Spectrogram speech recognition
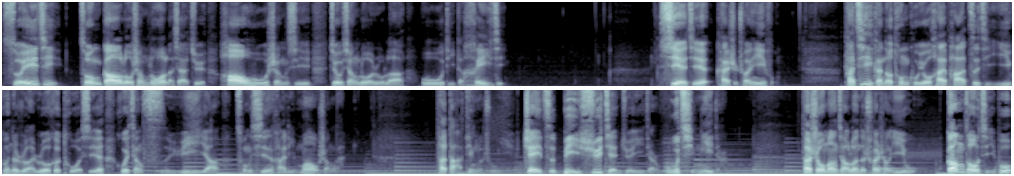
随即从高楼上落了下去，毫无声息，就像落入了无底的黑寂。谢杰开始穿衣服。他既感到痛苦，又害怕自己一贯的软弱和妥协会像死鱼一样从心海里冒上来。他打定了主意，这次必须坚决一点，无情一点。他手忙脚乱地穿上衣物，刚走几步，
